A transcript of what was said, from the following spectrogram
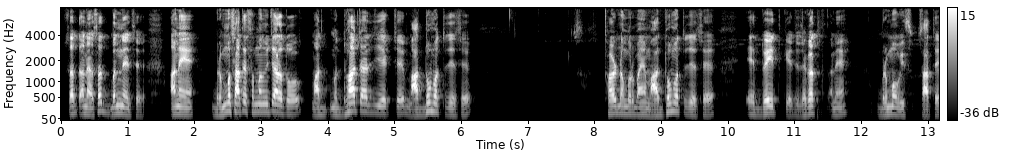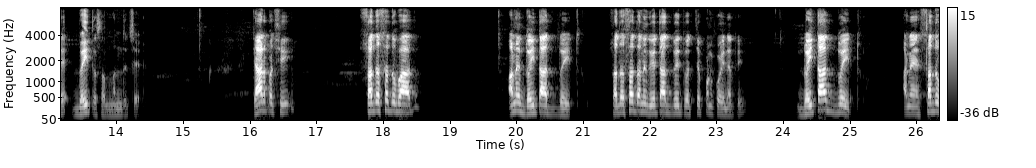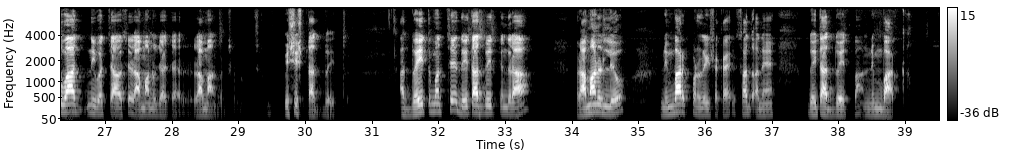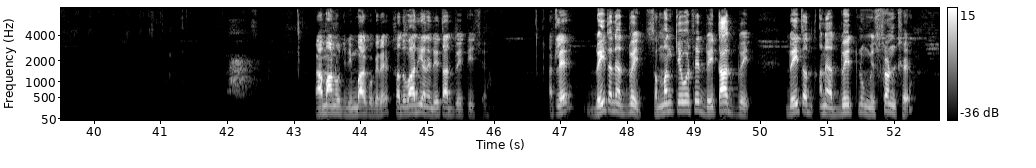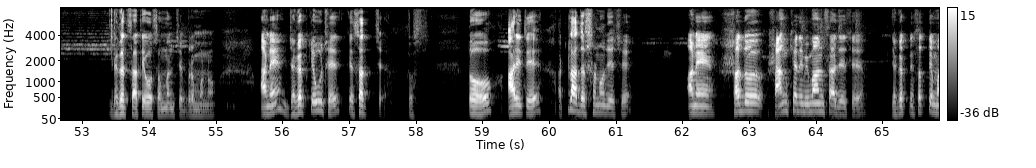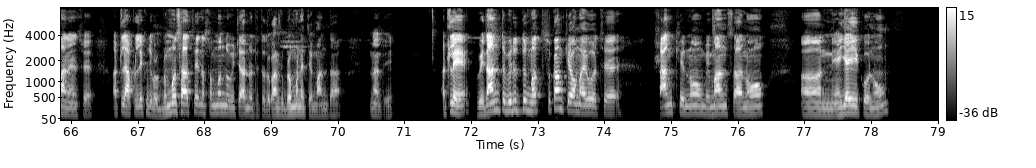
સત અને અસત બંને છે. અને બ્રહ્મ સાથે સંબંધ વિચારો તો મધ્વાચાર્યજી એક છે, માધ્વમત જે છે થર્ડ નંબરમાં એ માધ્વમત જે છે, એ દ્વૈત કે છે જગત અને બ્રહ્મ સાથે દ્વૈત સંબંધ છે. ત્યાર પછી સદસદવાદ અને દ્વૈતાદ્વૈત. સદસદ અને દ્વૈતાદ્વૈત વચ્ચે પણ કોઈ નથી. દ્વૈતાદ્વૈત અને સદવાદની વચ્ચે આવશે રામાનુજાચાર્ય રામાનુજ વિશિષ્ટાદ્વૈત. આ દ્વૈત મત છે, દ્વૈતાદ્વૈતની અંદર આ રામાનુજ લ્યો નિંબાર્ક પણ લઈ શકાય, સદ અને દ્વૈતાદ્વૈતમાં નિંબાર્ક. રામાનુજ, નિંબાર્ક વગેરે સદવાદી અને દ્વૈતાદ્વૈતી છે. એટલે દ્વૈત અને અદ્વૈત, સંબંધ કેવો છે? દ્વૈતાદ્વૈત. દ્વૈત અને અદ્વૈતનું મિશ્રણ છે. જગત સાથે એવો સંબંધ છે બ્રહ્મનો. અને જગત કેવું છે કે સત છે. તો આ રીતે આટલા દર્શનો જે છે અને સદ સાંખ્ય અને મીમાંસા જે છે, જગતને સત્ય માને છે, એટલે આપણે લખ્યું છે બ્રહ્મ સાથેનો સંબંધનો વિચાર નથી થતો, કારણ કે બ્રહ્મને તે માનતા નથી. એટલે વેદાંત વિરુદ્ધ મત શું કામ કહેવામાં આવ્યો છે? સાંખ્યનો, મીમાંસાનો ન્યાયિકોનો,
